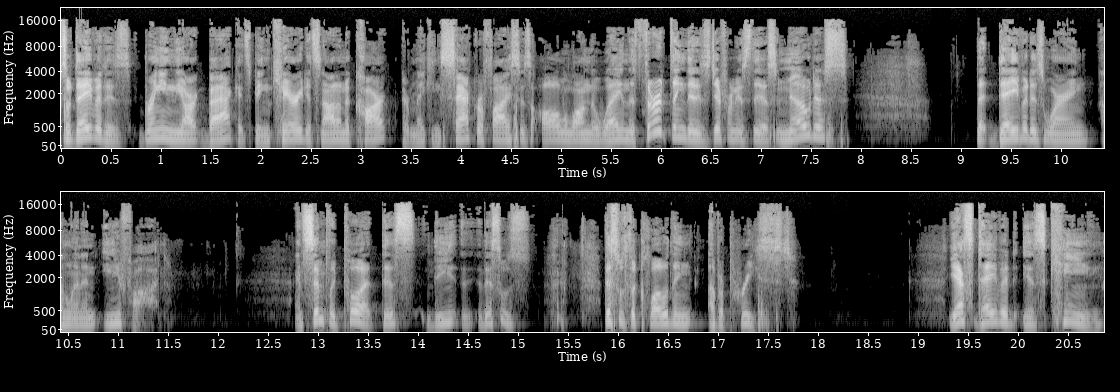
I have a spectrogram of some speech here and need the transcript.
So David is bringing the ark back. It's being carried. It's not on a cart. They're making sacrifices all along the way. And the third thing that is different is this. Notice that David is wearing a linen ephod. And simply put, this, the, this, was, this was the clothing of a priest. Yes, David is king.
